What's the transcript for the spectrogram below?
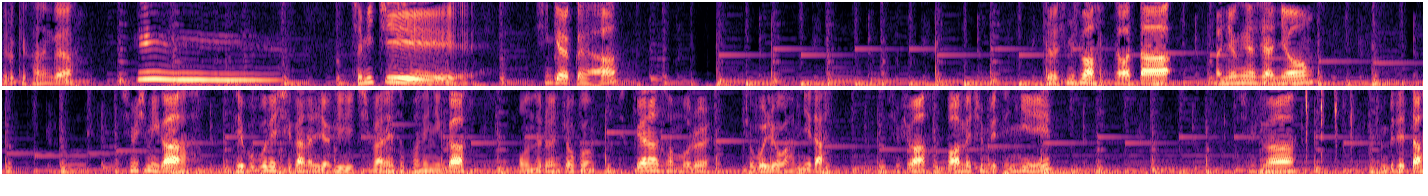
이렇게 가는 거야. 휘. 재밌지? 신기할 거야. 자, 심심아, 나왔다. 안녕해야지, 안녕. 심심이가 대부분의 시간을 여기 집안에서 보내니까 오늘은 조금 특별한 선물을 줘보려고 합니다. 심심아, 마음에 준비됐니? 심심아, 준비됐다.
